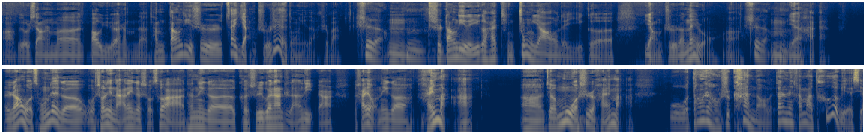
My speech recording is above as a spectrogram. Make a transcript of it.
啊，比如像什么鲍鱼啊什么的，他们当地是在养殖这些东西的，是吧？是的，嗯，嗯，是当地的一个还挺重要的一个养殖的内容啊。是的，嗯，沿海。然后我从这个我手里拿那个手册啊，它那个可持续观察指南里边还有那个海马啊，叫末世海马。我我当时好像是看到了，但是那海马特别小，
